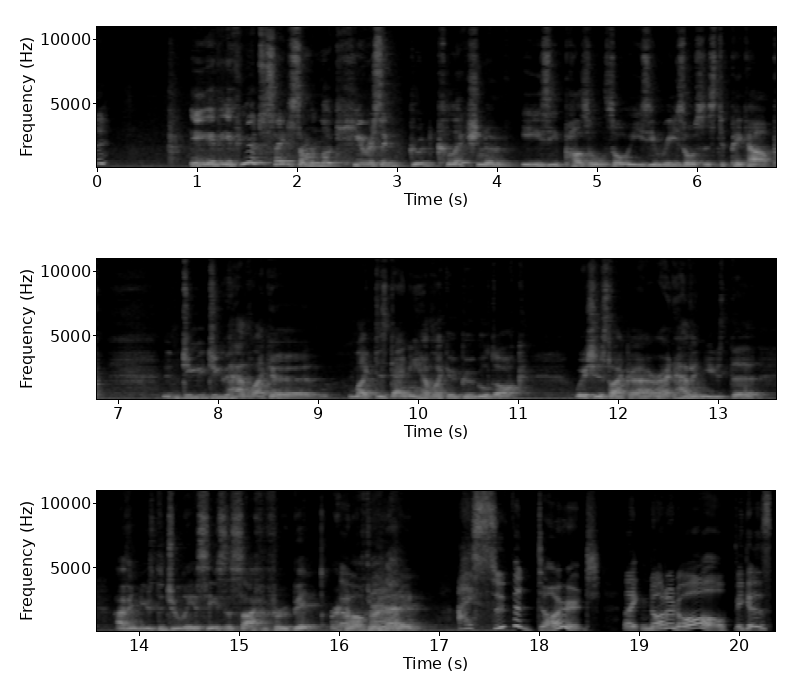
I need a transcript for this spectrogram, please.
if, if you had to say to someone, look, here is a good collection of easy puzzles or easy resources to pick up, do you, do you have like a like? Does Danny have like a Google Doc, which is like, all right, haven't used the I haven't used the Julius Caesar cipher for a bit. Reckon Oh, I'll throw man. that in. I super don't. Like, not at all. Because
